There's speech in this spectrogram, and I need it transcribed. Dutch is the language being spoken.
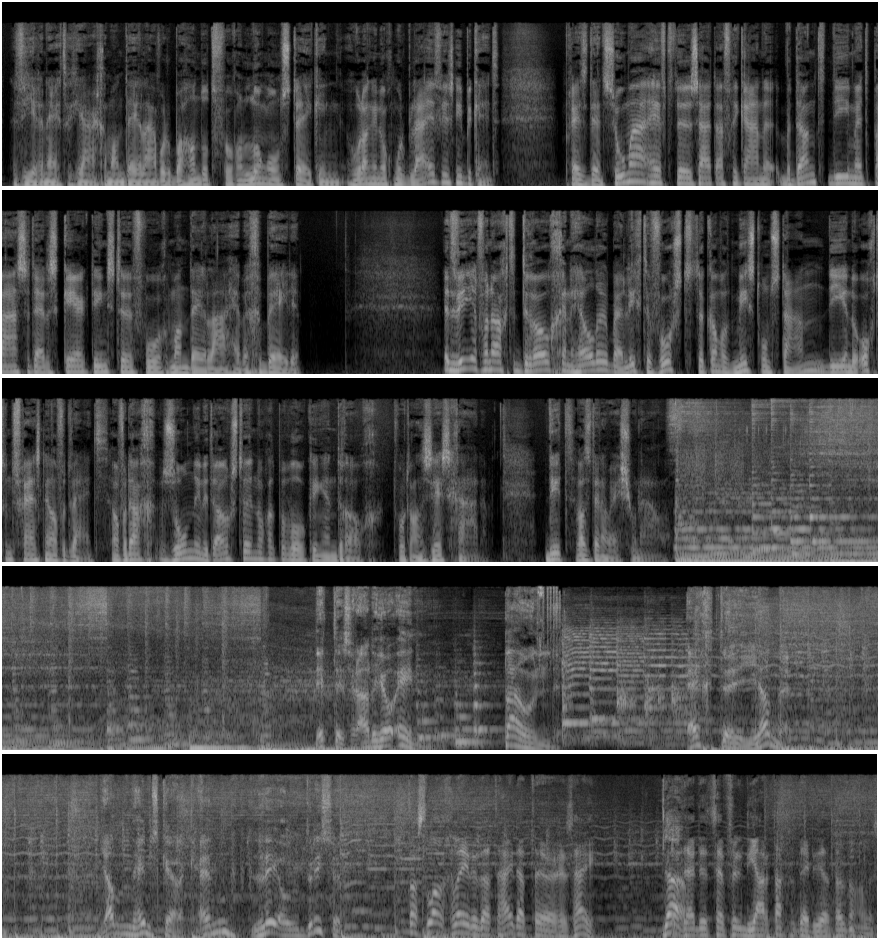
De 94-jarige Mandela wordt behandeld voor een longontsteking. Hoe lang hij nog moet blijven is niet bekend. President Zuma heeft de Zuid-Afrikanen bedankt die met Pasen tijdens kerkdiensten voor Mandela hebben gebeden. Het weer vannacht droog en helder bij lichte vorst. Er kan wat mist ontstaan die in de ochtend vrij snel verdwijnt. Overdag zon in het oosten, nog wat bewolking en droog. Het wordt dan 6 graden. Dit was het NOS Journaal. Dit is Radio 1. Pound. Echte Janne. Jan Heemskerk en Leo Driessen. Het was lang geleden dat hij dat uh, zei. Ja. Dat, dat, in de jaren 80 deed hij dat ook nog wel eens.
